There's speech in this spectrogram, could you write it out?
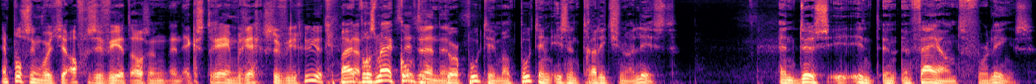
En plotseling word je afgeserveerd als een, een extreem rechtse figuur. Maar volgens mij komt het door Poetin, want Poetin is een traditionalist. En dus in, een, een vijand voor links.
